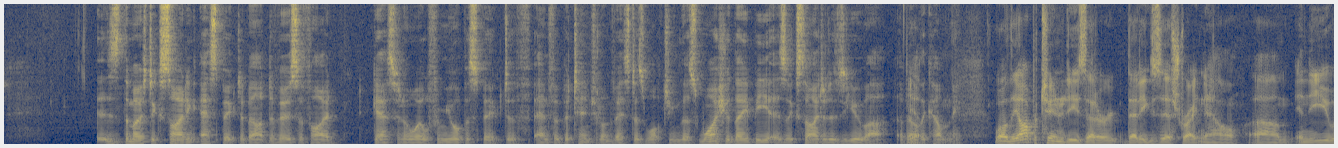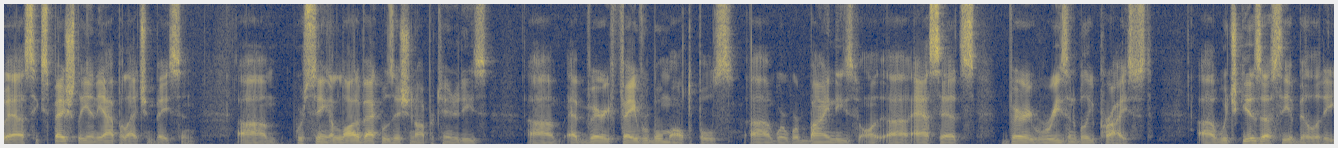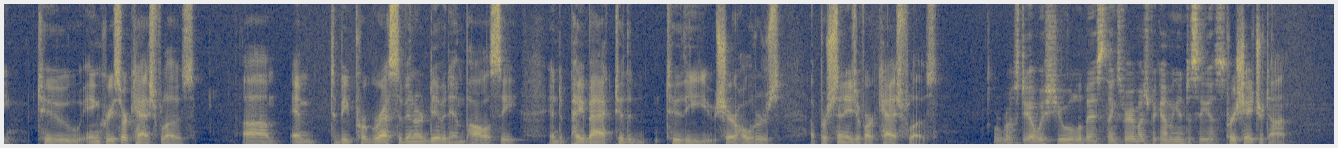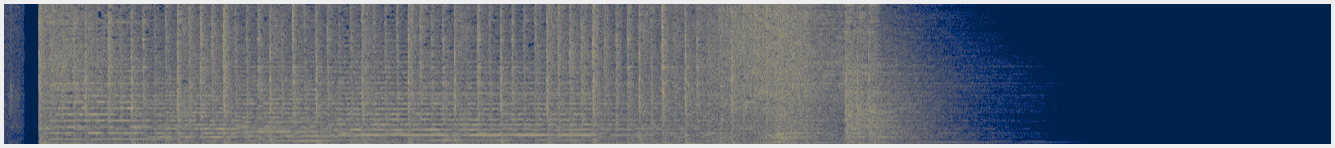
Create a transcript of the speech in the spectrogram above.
is the most exciting aspect about diversified gas and oil from your perspective and for potential investors watching this? Why should they be as excited as you are about yep. the company? Well, the opportunities that are that exist right now um, in the U.S., especially in the Appalachian Basin, um, we're seeing a lot of acquisition opportunities uh, at very favorable multiples uh, where we're buying these uh, assets very reasonably priced, uh, which gives us the ability to increase our cash flows um, and to be progressive in our dividend policy and to pay back to the, to the shareholders a percentage of our cash flows. Well, Rusty, I wish you all the best. Thanks very much for coming in to see us. Appreciate your time.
